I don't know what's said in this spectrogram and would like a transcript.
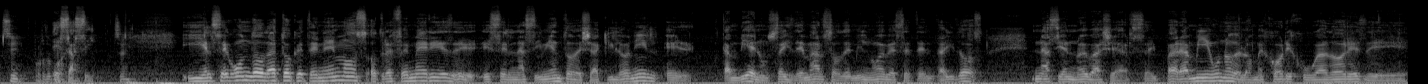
sí, por supuesto. Es así. Sí. Y el segundo dato que tenemos, otra efeméride, eh, es el nacimiento de Shaquille O'Neal, el también un 6 de marzo de 1972, nace en Nueva Jersey. Para mí uno de los mejores jugadores de,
